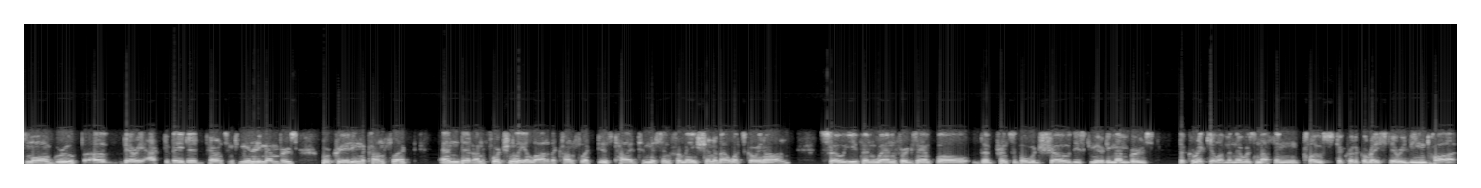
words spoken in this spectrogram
small group of very activated parents and community members who are creating the conflict, and that unfortunately a lot of the conflict is tied to misinformation about what's going on. So even when, for example, the principal would show these community members the curriculum and there was nothing close to critical race theory being taught,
